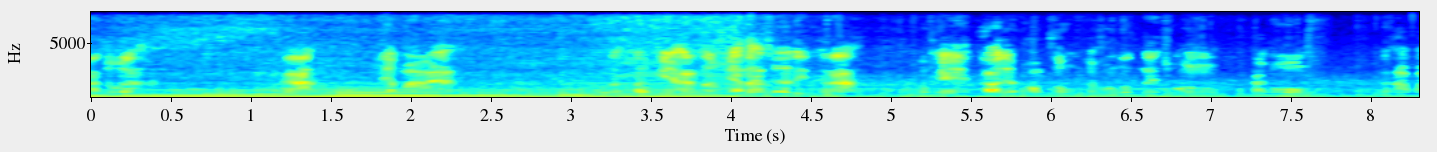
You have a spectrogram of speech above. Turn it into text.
อ่าดูนะนะเรียกมานะเติมเกียร์เติมเกียร์หน้าเชื่อดินะโอเค ก็เดี๋ยวพร้อมส่งเจ้าของรถในช่วงบ่ายโมงนะครับ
